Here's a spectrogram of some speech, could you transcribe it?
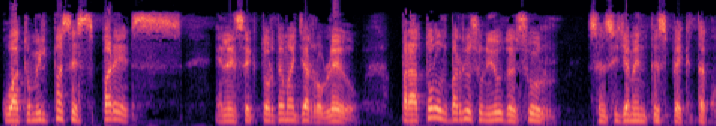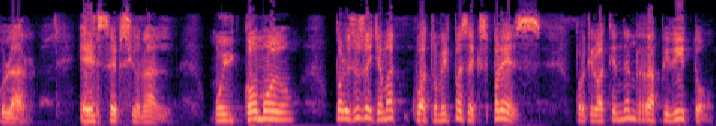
Cuatro Milpas Express en el sector de Maya Robledo, para todos los barrios unidos del sur, sencillamente espectacular, excepcional, muy cómodo, por eso se llama Cuatro Milpas Express, porque lo atienden rapidito,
